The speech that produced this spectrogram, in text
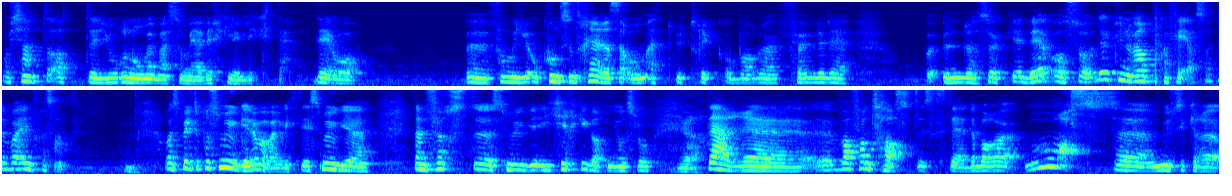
Og kjente at det gjorde noe med meg som jeg virkelig likte. Det å øh, formidle og konsentrere seg om et uttrykk og bare følge det og undersøke det. Også, det kunne være på kafé, altså. Det var interessant. Og jeg spilte på Smuget, det var veldig viktig. Smuget, Den første Smuget i Kirkegaten i Oslo. Ja. Der uh, var fantastisk sted. Det var masse musikere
